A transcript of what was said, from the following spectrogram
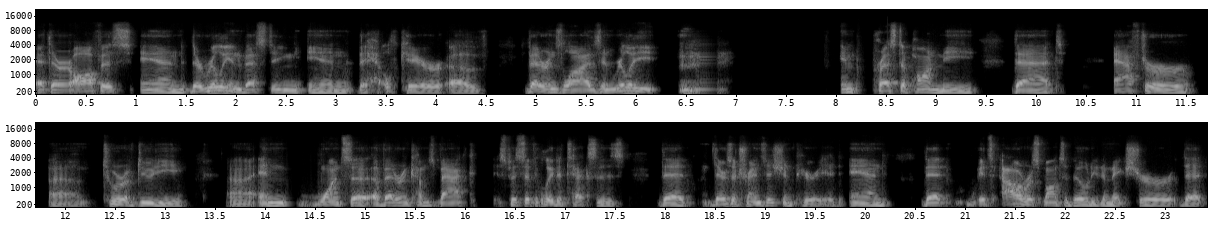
at their office, and they're really investing in the healthcare of veterans' lives and really impressed upon me that after uh, tour of duty uh, and once a, a, veteran comes back specifically to texas that there's a transition period and that it's our responsibility to make sure that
